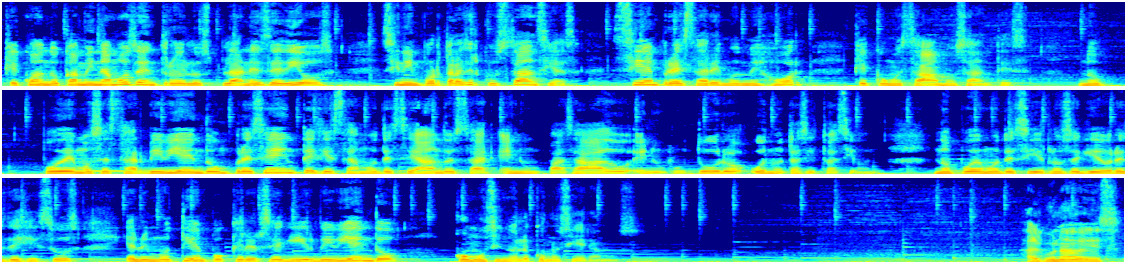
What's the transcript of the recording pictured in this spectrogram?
que cuando caminamos dentro de los planes de Dios, sin importar las circunstancias, siempre estaremos mejor que como estábamos antes. No podemos estar viviendo un presente si estamos deseando estar en un pasado, en un futuro o en otra situación. No podemos decirnos seguidores de Jesús y al mismo tiempo querer seguir viviendo como si no lo conociéramos. ¿Alguna vez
